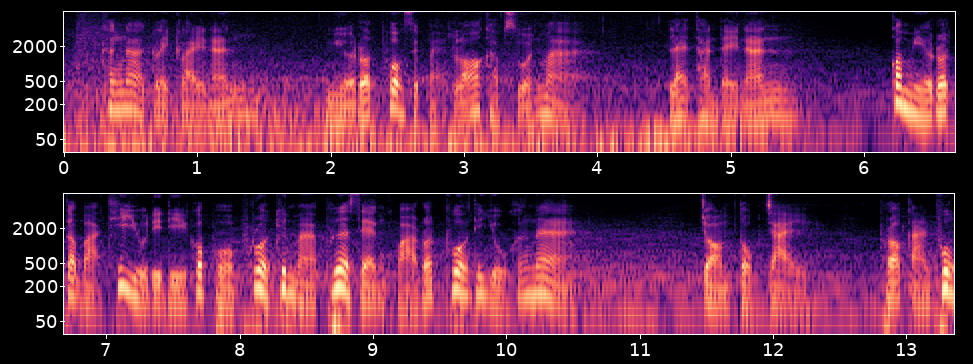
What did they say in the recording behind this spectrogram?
ๆ ข้างหน้าไกลๆนั้น มีรถพ่วง 18 ล้อขับสวนมา และทันใดนั้น ก็มีรถกระบะที่อยู่ดีๆ ก็โผล่พรวดขึ้นมาเพื่อแซงขวารถพ่วงที่อยู่ข้างหน้า จอมตกใจ เพราะการพุ่ง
